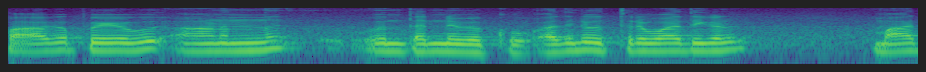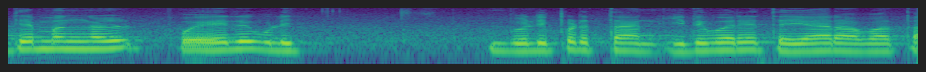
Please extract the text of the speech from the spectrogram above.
പാകപ്പിഴവ് ആണെന്ന് തന്നെ വെക്കൂ. അതിന്റെ ഉത്തരവാദികൾ മാധ്യമങ്ങൾ പേര് വിളി വെളിപ്പെടുത്താൻ ഇതുവരെ തയ്യാറാവാത്ത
